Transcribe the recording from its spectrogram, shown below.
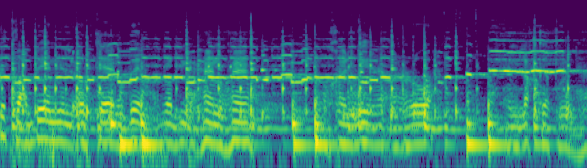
بتطلع بين العركان وبين الربيع هان وهان وخلينا نروح نلقط منها.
